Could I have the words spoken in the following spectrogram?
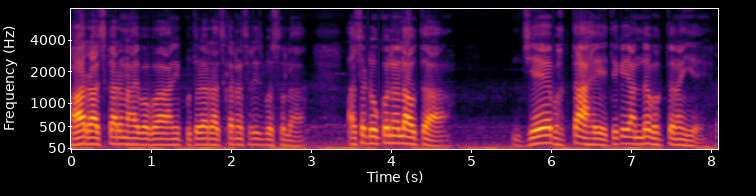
फार राजकारण आहे बाबा आणि पुतळा राजकारणासाठीच बसवला असं डोकं न लावता जे भक्त आहे ते काही अंधभक्त नाही आहे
